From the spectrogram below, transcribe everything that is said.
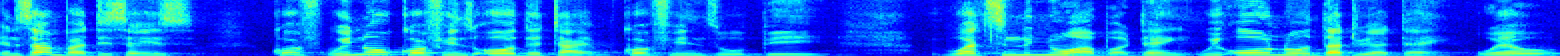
And somebody says, "Coff- We know coffins all the time. Coffins will be, what's new about dying? We all know that we are dying. Well,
